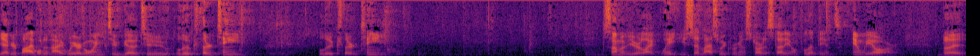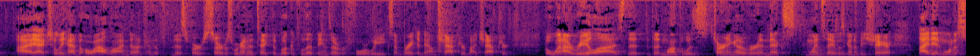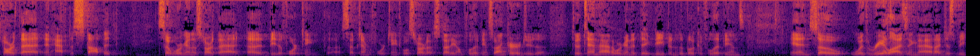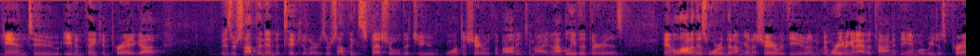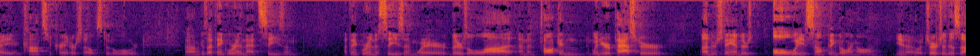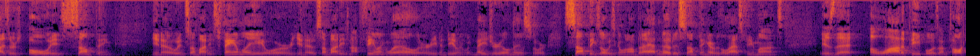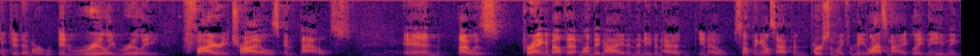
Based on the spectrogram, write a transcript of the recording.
If you have your Bible tonight, we are going to go to Luke 13. Luke 13. Some of you are like, wait, you said last week we are going to start a study on Philippians, and we are. But I actually had the whole outline done for the, this first service. We're going to take the book of Philippians over four weeks and break it down chapter by chapter. But when I realized that the month was turning over and next Wednesday was going to be share, I didn't want to start that and have to stop it. So we're going to start that, uh, be the 14th, uh, September 14th. We'll start a study on Philippians. So I encourage you to, to attend that. We're going to dig deep into the book of Philippians. And so, with realizing that, I just began to even think and pray God, is there something in particular? Is there something special that you want to share with the body tonight? And I believe that there is. And a lot of this word that I'm going to share with you, and, and we're even going to have a time at the end where we just pray and consecrate ourselves to the Lord. Because um, I think we're in that season. I think we're in a season where there's a lot, and I'm talking, when you're a pastor, understand there's always something going on. You know, a church of this size, there's always something, you know, in somebody's family or, you know, somebody's not feeling well or even dealing with major illness or something's always going on. But I have noticed something over the last few months is that a lot of people, as I'm talking to them, are in really, really fiery trials and battles. And I was praying about that Monday night and then even had, you know, something else happen personally for me last night, late in the evening,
